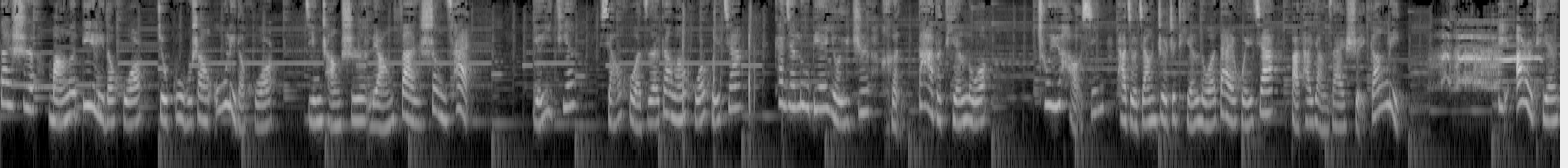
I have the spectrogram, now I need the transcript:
但是忙了地里的活儿，就顾不上屋里的活儿，经常吃凉饭剩菜。有一天，小伙子干完活儿回家，看见路边有一只很大的田螺，出于好心，他就将这只田螺带回家，把它养在水缸里。第二天。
